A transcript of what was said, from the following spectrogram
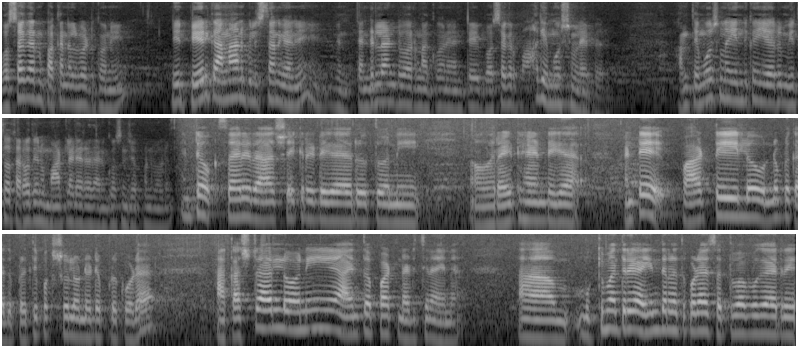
బొత్స గారిని పక్కన నిలబెట్టుకొని నేను పేరుకి అన్న అని పిలుస్తాను కానీ నేను తండ్రి లాంటి వారు నాకు అని అంటే బొత్స గారు బాగా ఎమోషనల్ అయిపోయారు. అంత ఎమోషనల్ ఎందుకు అయ్యారు? మీతో తర్వాత నేను మాట్లాడారు? దానికోసం చెప్పండి మేడం. అంటే ఒకసారి రాజశేఖర రెడ్డి గారితోని రైట్ హ్యాండ్గా అంటే పార్టీలో ఉన్నప్పుడు కాదు ప్రతిపక్షంలో ఉండేటప్పుడు కూడా ఆ కష్టాల్లోని ఆయనతో పాటు నడిచిన ఆయన. ముఖ్యమంత్రి ముఖ్యమంత్రిగా అయిన తర్వాత కూడా సత్యబాబు గారిని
